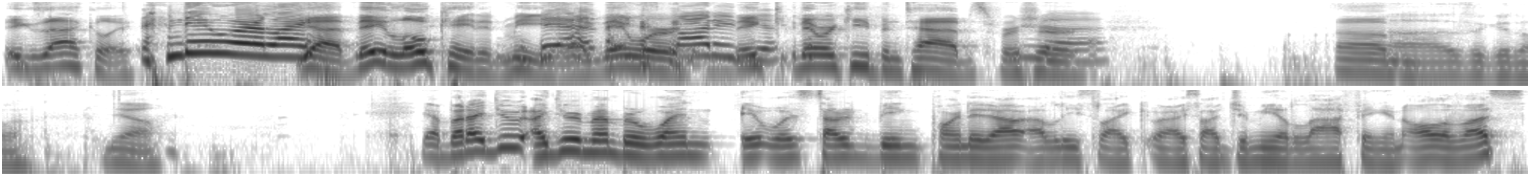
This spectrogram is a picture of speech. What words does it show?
exactly. And they were like, Yeah, they located me. Yeah, like they, they were they, you. they were keeping tabs for sure. Yeah. Um, Uh, that's a good one. yeah. Yeah, but I do I do remember when it was started being pointed out. At least like when I saw Jamil laughing and all of us,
